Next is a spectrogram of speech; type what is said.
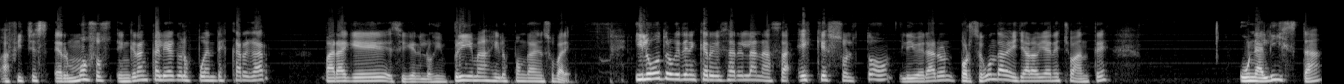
afiches hermosos en gran calidad que los pueden descargar para que si quieren los imprimas y los pongas en su pared. Y lo otro que tienen que revisar en la NASA es que soltó, liberaron, por segunda vez, ya lo habían hecho antes, una lista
